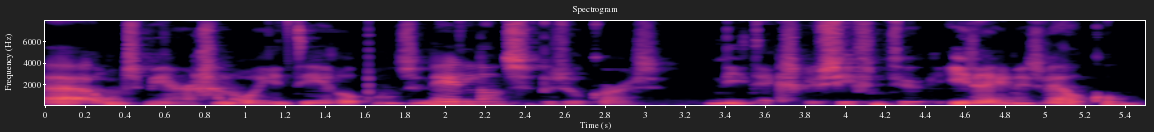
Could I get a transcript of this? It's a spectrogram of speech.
Uh, ons meer gaan oriënteren op onze Nederlandse bezoekers. Niet exclusief natuurlijk, iedereen is welkom.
